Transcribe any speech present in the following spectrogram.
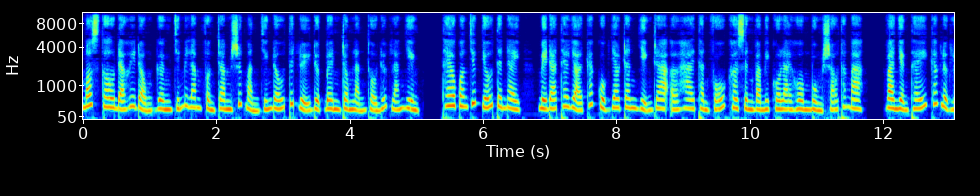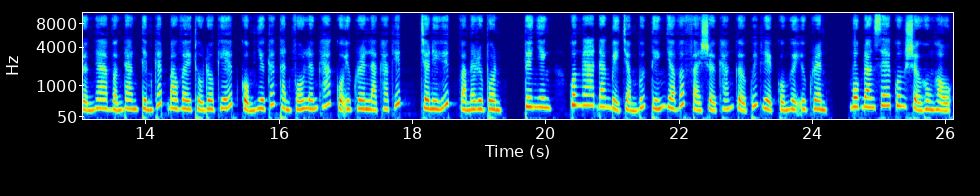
Moscow đã huy động gần 95% sức mạnh chiến đấu tích lũy được bên trong lãnh thổ nước láng giềng. Theo quan chức giấu tên này, Mỹ đã theo dõi các cuộc giao tranh diễn ra ở hai thành phố Kherson và Mykolaiv hôm mùng 6 tháng 3 và nhận thấy các lực lượng Nga vẫn đang tìm cách bao vây thủ đô Kiev cũng như các thành phố lớn khác của Ukraine là Kharkiv, Chernihiv và Mariupol. Tuy nhiên, quân Nga đang bị chậm bước tiến do vấp phải sự kháng cự quyết liệt của người Ukraine. Một đoàn xe quân sự hùng hậu,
